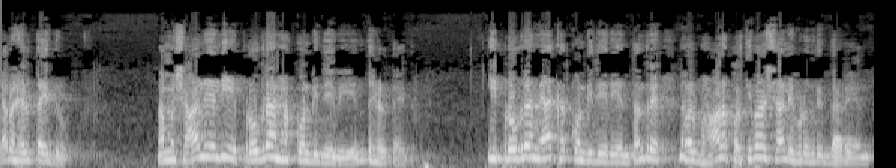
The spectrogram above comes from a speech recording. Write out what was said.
ಯಾರೋ ಹೇಳ್ತಾ ಇದ್ರು, ನಮ್ಮ ಶಾಲೆಯಲ್ಲಿ ಪ್ರೋಗ್ರಾಮ್ ಹಾಕೊಂಡಿದ್ದೀವಿ ಅಂತ ಹೇಳ್ತಾ ಇದ್ರು. ಈ ಪ್ರೋಗ್ರಾಮ್ ಯಾಕೆ ಹಾಕೊಂಡಿದ್ದೀರಿ ಅಂತಂದ್ರೆ, ನಮ್ಮಲ್ಲಿ ಬಹಳ ಪ್ರತಿಭಾಶಾಲಿ ಹುಡುಗರಿದ್ದಾರೆ ಅಂತ.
